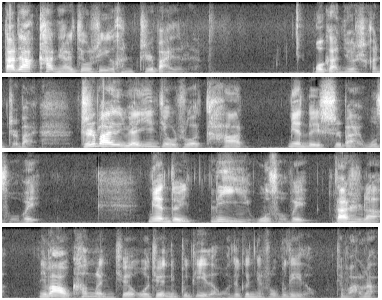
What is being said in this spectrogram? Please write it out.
大家看起来就是一个很直白的人，我感觉是很直白。直白的原因就是说，他面对失败无所谓，面对利益无所谓。但是呢，你把我坑了，你觉得我觉得你不地道，我就跟你说不地道就完了。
